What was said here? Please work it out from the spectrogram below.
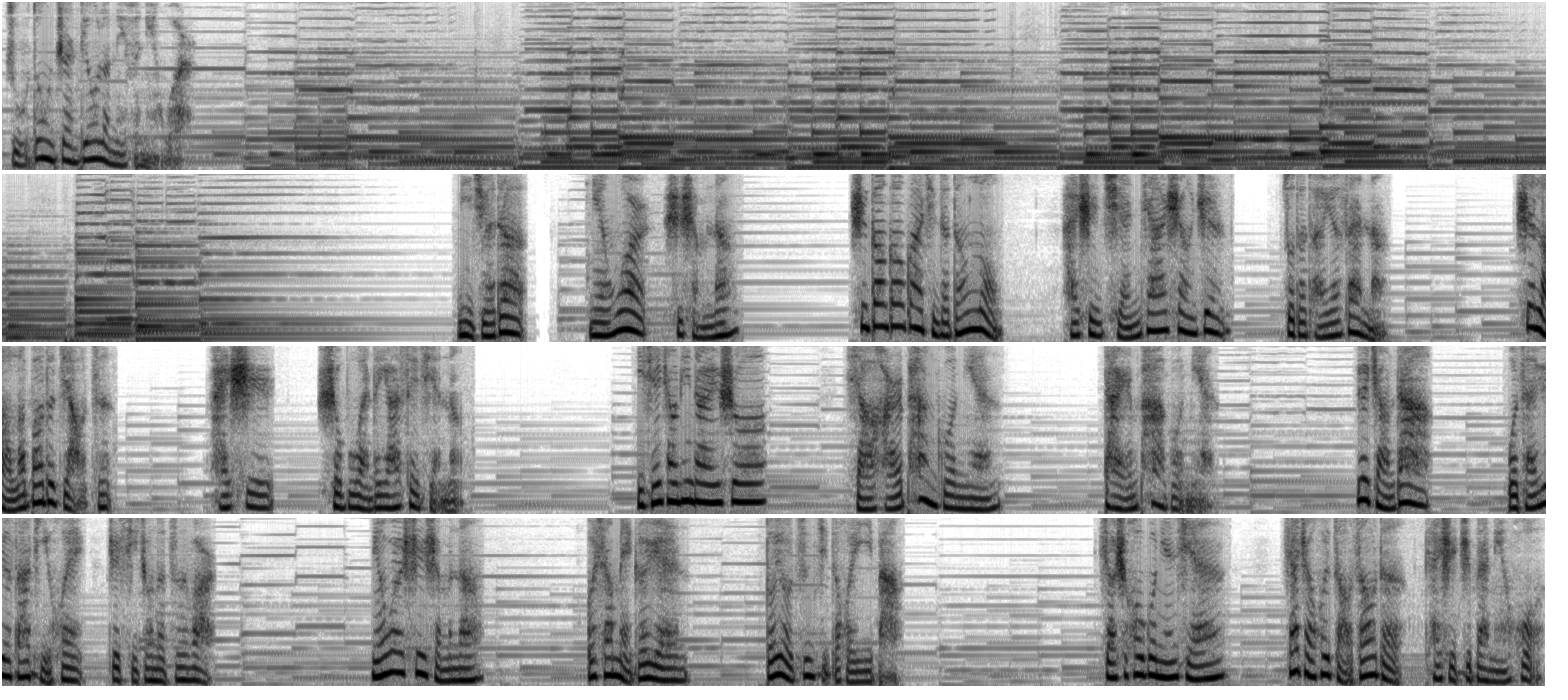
主动赚丢了那份年味儿。你觉得年味儿是什么呢？是高高挂起的灯笼，还是全家上阵做的团圆饭呢？是姥姥包的饺子，还是收不完的压岁钱呢？以前常听大人说，小孩盼过年，大人怕过年。越长大，我才越发体会这其中的滋味儿。年味儿是什么呢？我想每个人都有自己的回忆吧。小时候过年前，家长会早早的开始置办年货，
